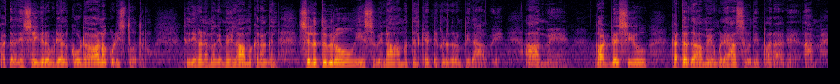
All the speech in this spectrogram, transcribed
கத்திரதை செய்கிறபடியால் கோடான கொடி ஸ்தோத்திரம். துதிகன மகமேலாமுக்கு நாங்கள் செலுத்துகிறோம். இயேசுவின் நாமத்தில் கேட்டுக்கொள்கிறோம் பிதாவே. ஆமே காட் bless யூ கர்த்தர் தாமே உங்களை ஆசிர்வதிப்பாராக. ஆமே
